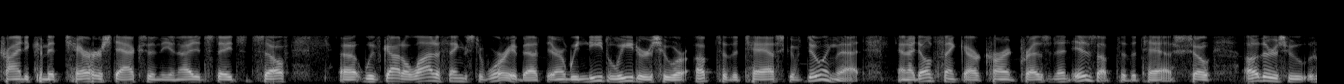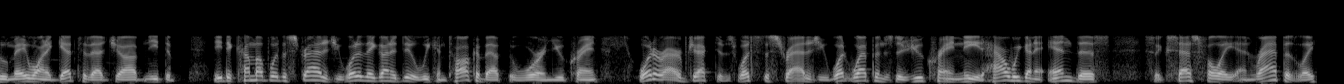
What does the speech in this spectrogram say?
trying to commit terrorist acts in the United States itself. Uh, we've got a lot of things to worry about there, and we need leaders who are up to the task of doing that. And I don't think our current president is up to the task. So others who who may want to get to that job need to need to come up with a strategy. What are they going to do? We can talk about the war in Ukraine, what are our objectives? What's the strategy? What weapons does Ukraine need? How are we going to end this successfully and rapidly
